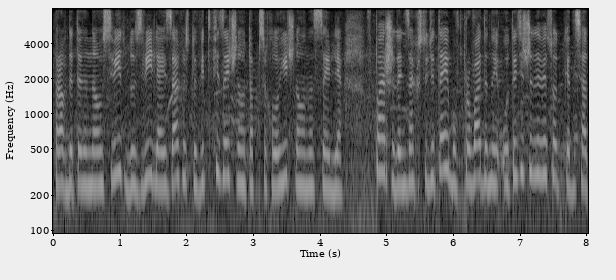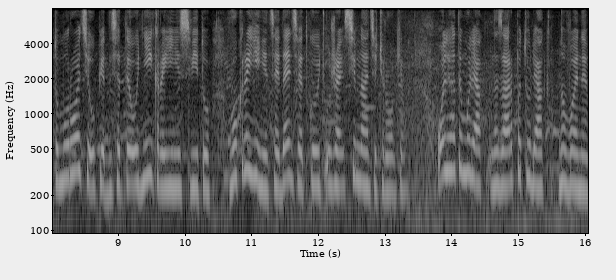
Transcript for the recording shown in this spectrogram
прав дитини на освіту, дозвілля і захисту від фізичного та психологічного насилля. Вперше день захисту дітей був проведений у 1950 році у 51 країні світу. В Україні цей день святкують уже 17 років. Ольга Тимуляк, Назар Петуляк. Новини.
